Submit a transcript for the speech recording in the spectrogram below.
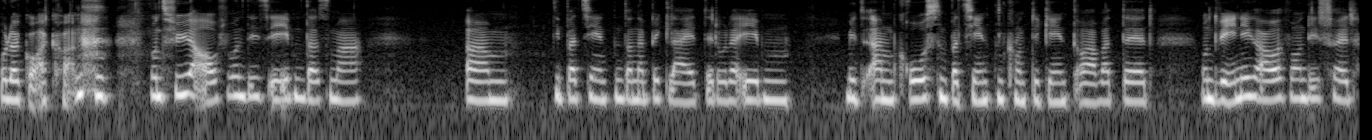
oder gar keinen? Und viel Aufwand ist eben, dass man ähm, die Patienten dann begleitet oder eben mit einem großen Patientenkontingent arbeitet. Und weniger Aufwand ist halt,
